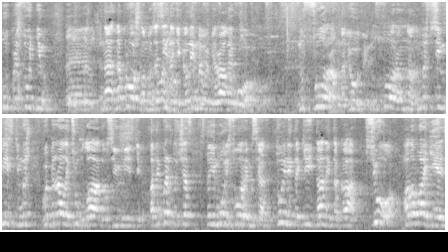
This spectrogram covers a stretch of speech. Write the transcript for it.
був присутнім е, на, на прошлому засіданні, коли ми вибирали голову. Ну соромно, люди, ну соромно. Ну ми ж всі в місті, ми ж вибирали цю владу всі в місті. А тепер тут зараз стоїмо і соримося. Той не такий, та не така. Все, голова є.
